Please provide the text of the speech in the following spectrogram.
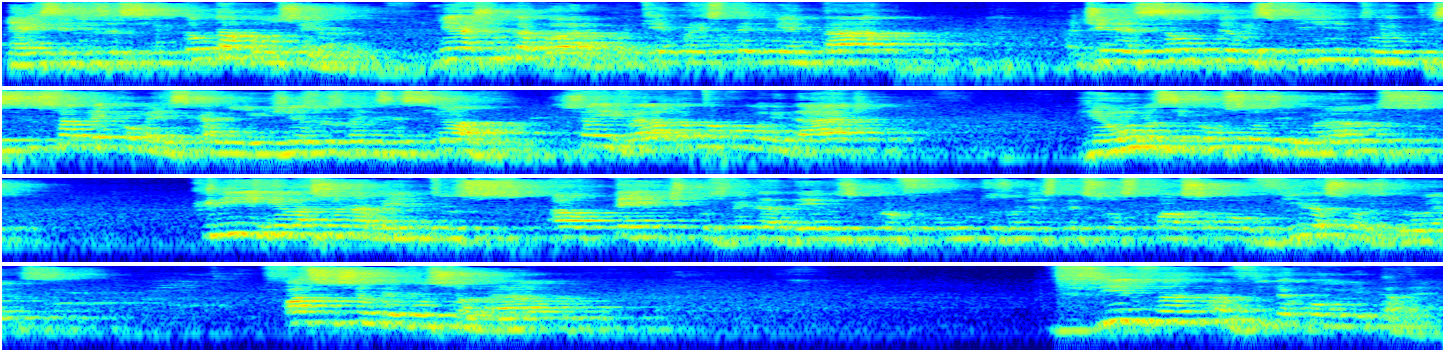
E aí você diz assim: então tá bom, Senhor, me ajuda agora, porque para experimentar a direção do teu Espírito, eu preciso saber como é esse caminho. E Jesus vai dizer assim: ó, isso aí, vai lá para a tua comunidade, reúna-se com seus irmãos, crie relacionamentos autênticos, verdadeiros e profundos, onde as pessoas possam ouvir as suas dores, faça o seu devocional, viva a vida comunitária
